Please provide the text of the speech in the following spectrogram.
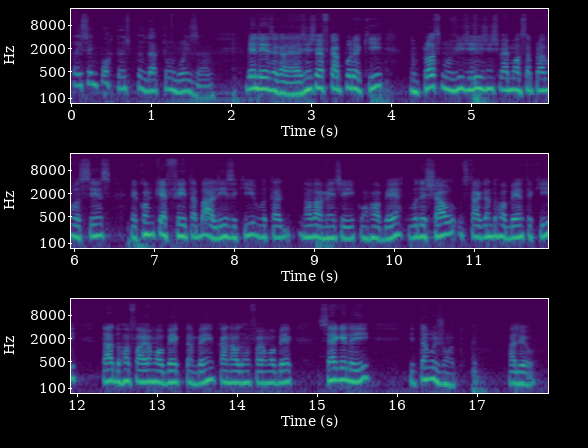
Então isso é importante para o candidato ter um bom exame. Beleza, galera. A gente vai ficar por aqui. No próximo vídeo aí a gente vai mostrar para vocês é, como que é feita a baliza aqui. Vou estar novamente aí com o Roberto. Vou deixar o Instagram do Roberto aqui, tá? Do Rafael Malbec também, o canal do Rafael Malbec. Segue ele aí e tamo junto. Valeu!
